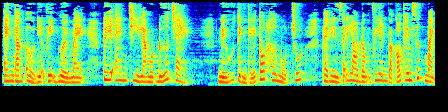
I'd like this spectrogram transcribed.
em đang ở địa vị người mẹ, tuy em chỉ là một đứa trẻ. Nếu tình thế tốt hơn một chút, Perrin sẽ lo động viên và có thêm sức mạnh,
